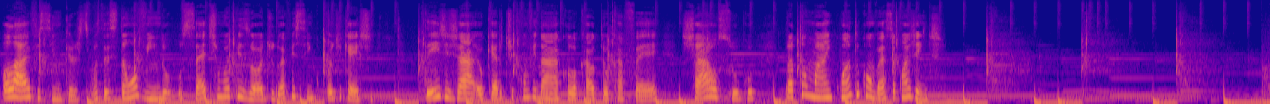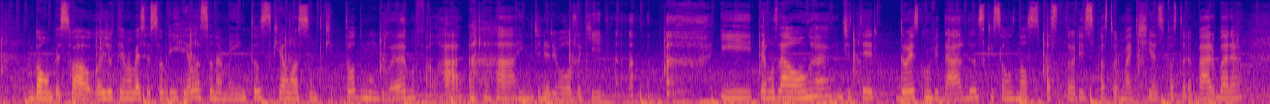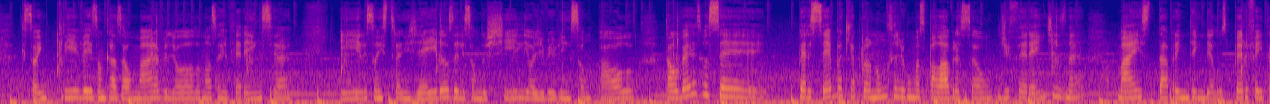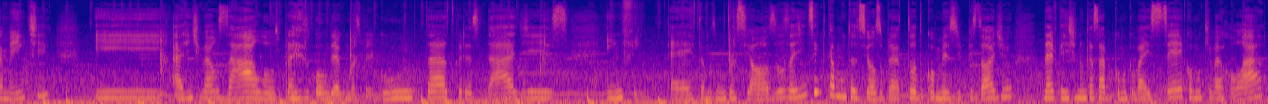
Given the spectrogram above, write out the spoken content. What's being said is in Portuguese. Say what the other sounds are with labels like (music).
Olá, F5ers! Vocês estão ouvindo o sétimo episódio do F5 Podcast. Desde já eu quero te convidar a colocar o teu café, chá ou suco para tomar enquanto conversa com a gente. Bom, pessoal, hoje o tema vai ser sobre relacionamentos, que é um assunto que todo mundo ama falar. (laughs) Rindo de nervoso aqui. (laughs) e temos a honra de ter dois convidados, que são os nossos pastores, pastor Matias e pastora Bárbara, que são incríveis, um casal maravilhoso, nossa referência. E eles são estrangeiros, eles são do Chile, hoje vivem em São Paulo. Talvez você perceba que a pronúncia de algumas palavras são diferentes, né? Mas dá para entendê-los perfeitamente e a gente vai usá-los para (laughs) responder algumas perguntas, curiosidades, enfim. É, estamos muito ansiosos. A gente sempre está muito ansioso para todo começo de episódio, né? Porque a gente nunca sabe como que vai ser, como que vai rolar.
